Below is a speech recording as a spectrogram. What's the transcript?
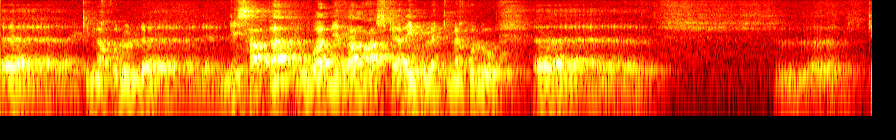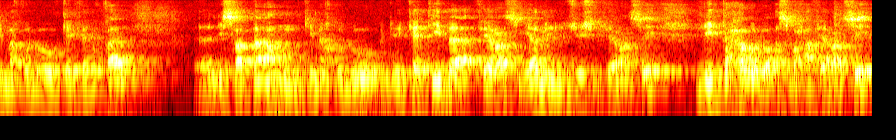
آه، كما يقولوا لسابان هو نظام عسكري ولا كما يقولوا آه، كما يقولوا كيف يقال لي هم كما يقولوا كتيبه فرنسيه من الجيش الفرنسي اللي تحول واصبح فرنسي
